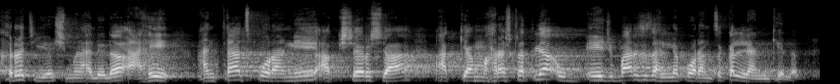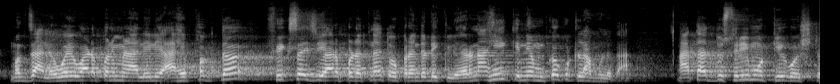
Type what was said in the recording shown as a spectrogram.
खरंच यश मिळालेलं आहे. आणि त्याच पोरांनी अक्षरशः अख्ख्या महाराष्ट्रातल्या एज बार झालेल्या पोरांचं कल्याण केलं. मग झालं वयवाढ पण मिळालेली आहे. फक्त फिक्स जी आर पडत नाही तोपर्यंत डिक्लेअर नाही की नेमकं कुठला मुलगा. आता दुसरी मोठी गोष्ट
